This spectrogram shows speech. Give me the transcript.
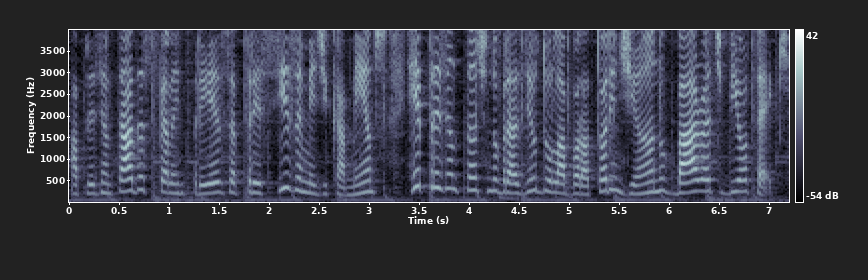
apresentadas pela empresa Precisa Medicamentos, representante no Brasil do laboratório indiano Bharat Biotech.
